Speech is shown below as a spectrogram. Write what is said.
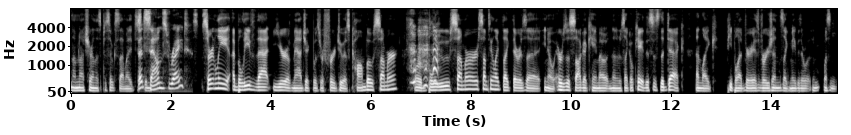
I'm not sure on the specifics of that one. Just That sounds right. s- certainly, I believe that year of Magic was referred to as Combo Summer or Blue Summer or something like. Like there was a, you know, Urza Saga came out, and then it was like, okay, this is the deck, and like people had various versions. Like maybe there wasn't, wasn't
